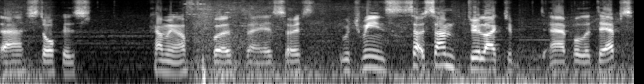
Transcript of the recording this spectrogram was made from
uh, stalkers coming up both players, so which means so, some do like to uh, pull the depths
